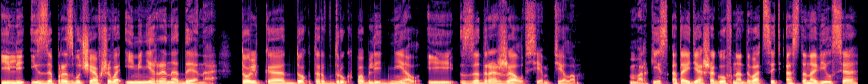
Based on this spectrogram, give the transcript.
или из-за прозвучавшего имени Ренадена, только доктор вдруг побледнел и задрожал всем телом. Маркиз, отойдя шагов на двадцать, остановился,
